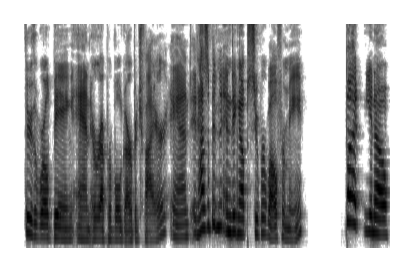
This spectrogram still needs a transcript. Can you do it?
through the world being an irreparable garbage fire, and it hasn't been ending up super well for me. But, you know,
